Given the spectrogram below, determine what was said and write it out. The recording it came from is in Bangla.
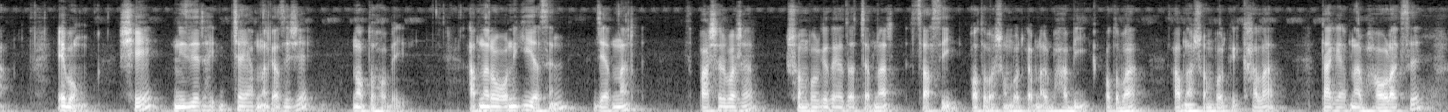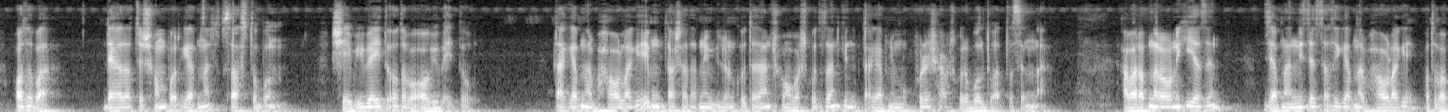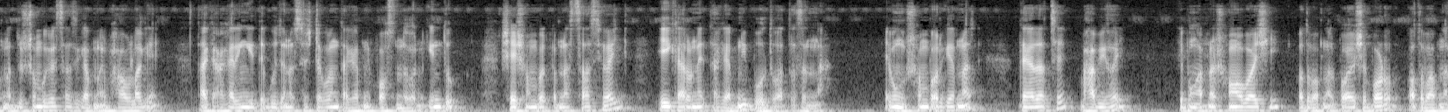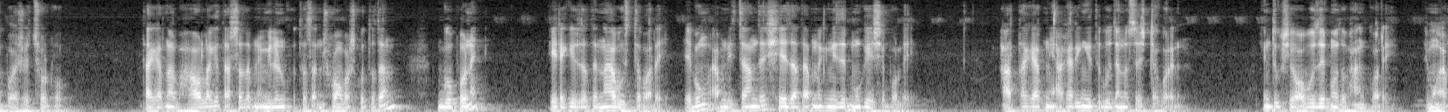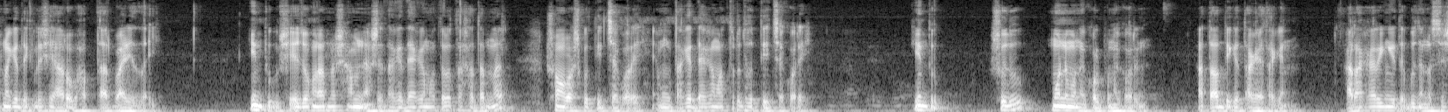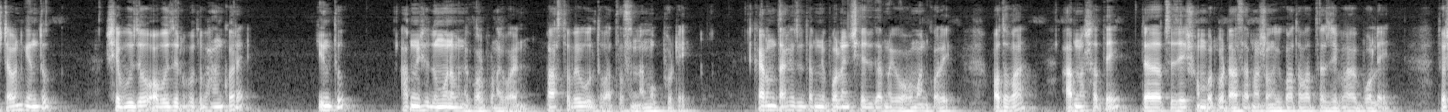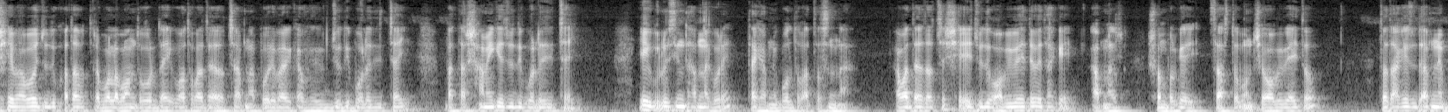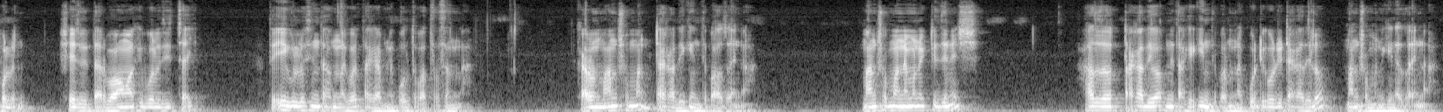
এবং সে নিজের ইচ্ছায় আপনার কাছে এসে নত হবে। আপনারা অনেকেই আছেন যে আপনার পাশের বাসার সম্পর্কে দেখা যাচ্ছে আপনার চাষি অথবা সম্পর্কে আপনার ভাবি অথবা আপনার সম্পর্কে খালা, তাকে আপনার ভালো লাগছে অথবা দেখা যাচ্ছে সম্পর্কে আপনার স্বাস্থ্য বোন সে বিবাহিত অথবা অবিবাহিত। তাকে আপনার ভালো লাগে এবং তার সাথে আপনি মিলন করতে চান সমাবাস করতে চান, কিন্তু তাকে আপনি মুখ ফুটে সাহস করে বলতে পারতেছেন না। আবার আপনারা অনেকেই আছেন যে আপনার নিজের চাষিকে আপনার ভালো লাগে অথবা আপনার দুঃসম্পর্কের চাষিকে আপনার ভালো লাগে, তাকে আকার ইঙ্গিতে বোঝানোর চেষ্টা করেন, তাকে আপনি পছন্দ করেন, কিন্তু সেই সম্পর্কে আপনার চাষি হয়, এই কারণে তাকে আপনি বলতে পারতেছেন না। এবং সম্পর্কে আপনার দেখা যাচ্ছে ভাবি হয় এবং আপনার সমবয়সী অথবা আপনার বয়সে বড় অথবা আপনার বয়সে ছোট। তাকে আপনার ভালো লাগে, তার সাথে আপনি মিলন করতে চান সমাবাস করতে চান, গোপনে এটা কেউ যাতে না বুঝতে পারে এবং আপনি চান যে সে যাতে আপনাকে নিজের মুখে এসে বলে আর তাকে আপনি আকার ইঙ্গিতে বোঝানোর চেষ্টা করেন। কিন্তু সে অবুঝের মতো ভাঙ করে এবং আপনাকে দেখলে সে আরও ভাব তার বাইরে যায়। কিন্তু সে যখন আপনার সামনে আসে, তাকে দেখা মাত্র তার সাথে আপনার সমাবাস করতে ইচ্ছা করে এবং তাকে দেখা মাত্র ধরতে ইচ্ছা করে। কিন্তু শুধু মনে মনে কল্পনা করেন আর তার দিকে তাকায় থাকেন। আর আকার ইঙ্গিতে বোঝানোর চেষ্টা করেন, কিন্তু সে বুঝেও অবুঝের মতো ভাঙ করে। কিন্তু আপনি শুধু মনে মনে কল্পনা করেন, বাস্তবে বলতে পারতেছেন না মুখ ফুটে। কারণ তাকে যদি আপনি বলেন, সে যদি আপনাকে অপমান করে, অথবা আপনার সাথে দেখা যাচ্ছে যে সম্পর্কটা আছে, আপনার সঙ্গে কথাবার্তা যেভাবে বলে, তো সেভাবেও যদি কথাবার্তা বলা বন্ধ করে দেয়, অথবা দেখা যাচ্ছে আপনার পরিবারের কাউকে যদি বলে দিতে চাই, বা তার স্বামীকে যদি বলে দিতে চাই, এইগুলো চিন্তা ভাবনা করে তাকে আপনি বলতে পারতেছেন না। আবার দেখা যাচ্ছে সে যদি অবিবাহিত হয়ে থাকে, আপনার সম্পর্কে স্বাস্থ্য বোন সে অবিবাহিত, তো তাকে যদি আপনি বলেন, সে যদি তার বাবা মাকে বলে দিতে চাই তো এইগুলো চিন্তা ভাবনা করে তাকে আপনি বলতে পারতেছেন না। কারণ মান সম্মান টাকা দিয়ে কিনতে পাওয়া যায় না। মান সম্মান এমন একটি জিনিস, হাজার টাকা দিয়েও আপনি তাকে কিনতে পারবেন না, কোটি কোটি টাকা দিলেও মান সম্মান কিনা যায় না।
